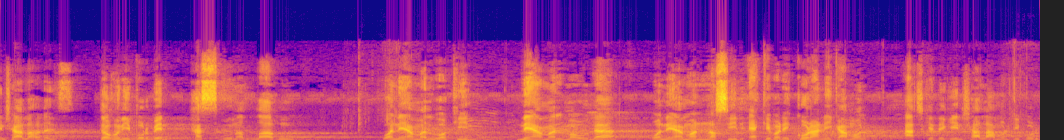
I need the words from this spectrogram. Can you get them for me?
ইনশাআল্লাহ হাদিস তখনই পড়বেন হাসবুন আল্লাহু ওয়া নি'মাল ওয়াকিল নি'মাল মাওলা ওয়া নি'মান নাসির, একেবারে কোরআনিক আমল, আজকে থেকে ইনশাআল্লাহ আমলটি করবেন।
